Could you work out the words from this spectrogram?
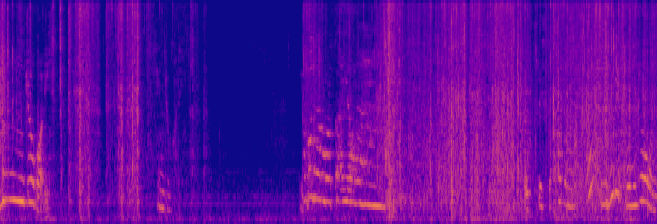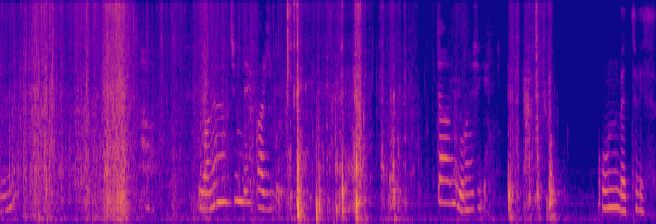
행주거리. 행주거리. 이거는 뭘까요? 매트리스 커버인가? 어? 이불이 먼저 왔네? 이거는 침대 깔 이불. 짠! 요런 식의. 온 매트리스.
